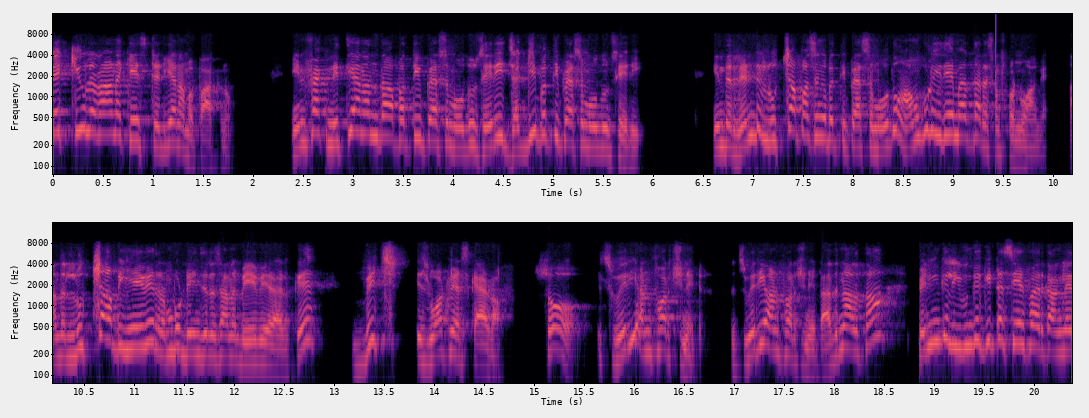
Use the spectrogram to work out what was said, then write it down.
பெக்யூலரான கேஸ் ஸ்டடியா நம்ம பார்க்கணும். இன்ஃபேக்ட் நித்யானந்தா பத்தி பேசும்போதும் சரி ஜக்கி பத்தி பேசும்போதும் சரி இந்த ரெண்டு லுச்சா பசங்க பத்தி பேசும்போதும் அவங்களும் இதே மாதிரி தான் ரெஸ்பான்ஸ் பண்ணுவாங்க. அந்த லுச்சா பிஹேவியர் ரொம்ப டேஞ்சரஸான பிஹேவியரா இருக்கு which is what we are scared of so it's very unfortunate it's very unfortunate அதனால தான் பெண்கள் இவங்க கிட்ட சேஃபா இருக்காங்களே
